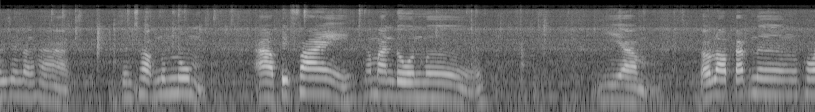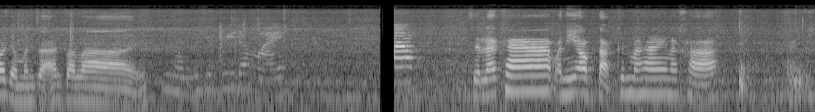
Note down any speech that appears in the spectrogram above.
พี่เซนต่างหากเซนชอบนุ่มๆอ้าวปิดไฟน้ำมันโดนมือ เยี่ยม แล้วรอแป๊บหนึ่งเพราะว่าเดี๋ยวมันจะอันตรายน้องไม่ชอบพี่ได้ไหมเสร็จแล้วครับอันนี้เอาตักขึ้นมาให้นะคะโอเค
